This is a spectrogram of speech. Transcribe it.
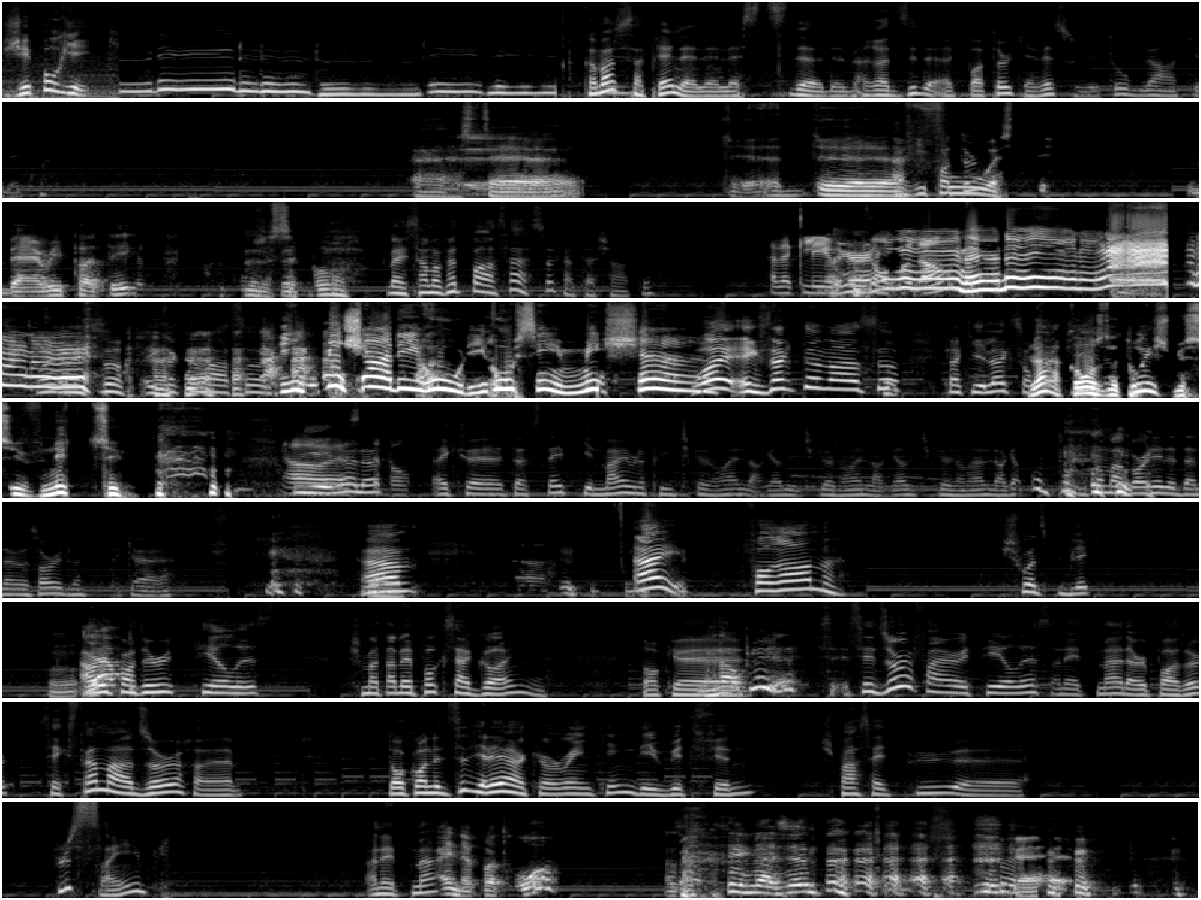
J'ai pour Geek. Comment ça s'appelait le, le, le style de, de parodie de Harry Potter qu'il y avait sur YouTube là en québécois? Euh, C'était. euh, Harry fou, Potter? Barry Potter. Je sais pas. Ben, ça m'a fait penser à ça quand t'as chanté. Avec les roues ça, exactement ça. Des méchants des roues, des roues c'est méchant. Ouais, exactement ça. Quand il est là avec son Là, à cause là, de toi, je me suis venu dessus. Ah Il est là, là. bon. Avec euh, t'as Snape qui est de même, là, puis il check le journal, il le regarde, il check le journal, il le regarde, il check le journal, il le regarde. Oh, pouf, comme un Barney de Dinosaur, là. C'était carré. Um, hey! Forum! Choix du public. Mm. Harry Yep. Potter, tier list. Je m'attendais pas que ça gagne. Donc, euh, non plus, hein? c'est dur de faire un tier list, honnêtement, d'Harry Potter. C'est extrêmement dur. euh. Donc, on a décidé d'y aller avec un ranking des 8 films. Je pense être plus. euh, plus simple. Honnêtement. Hey, il n'y en a pas trois. Imagine.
